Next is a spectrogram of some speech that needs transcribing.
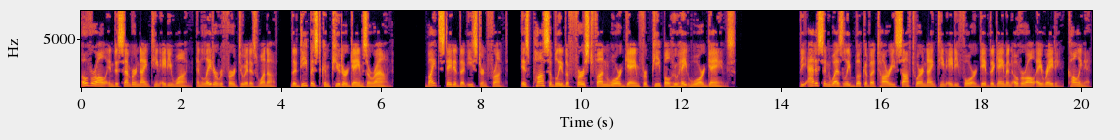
overall in December 1981, and later referred to it as one of the deepest computer games around. Byte stated that Eastern Front is possibly the first fun war game for people who hate war games. The Addison Wesley Book of Atari Software 1984 gave the game an overall A rating, calling it,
